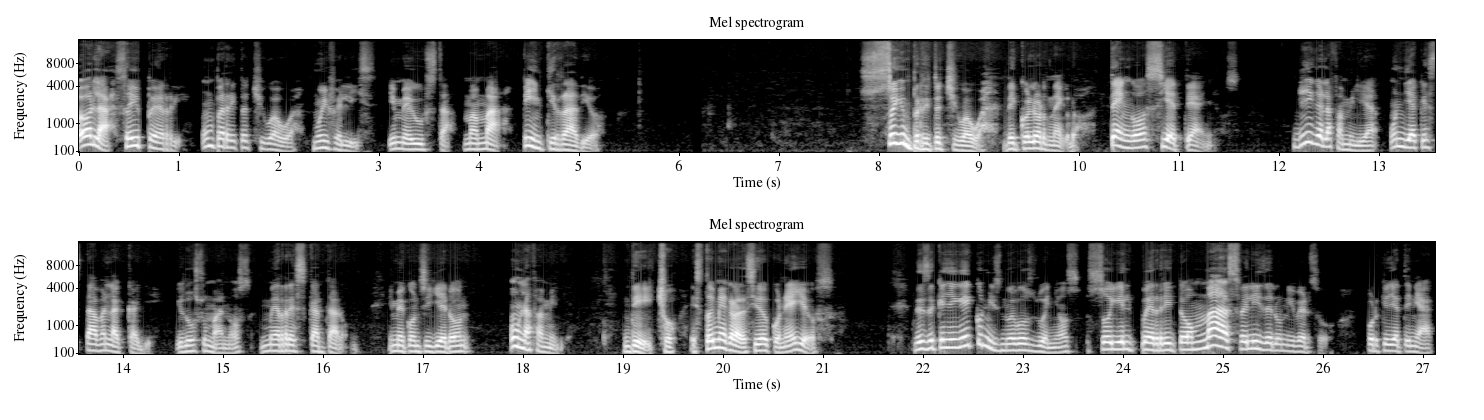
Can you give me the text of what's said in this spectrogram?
Hola, soy Perry, un perrito chihuahua, muy feliz, y me gusta, mamá, Pinky Radio. Soy un perrito chihuahua, de color negro, tengo 7 años. Yo llegué a la familia un día que estaba en la calle y dos humanos me rescataron y me consiguieron una familia. De hecho, estoy muy agradecido con ellos. Desde que llegué con mis nuevos dueños, soy el perrito más feliz del universo, porque ya tenía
